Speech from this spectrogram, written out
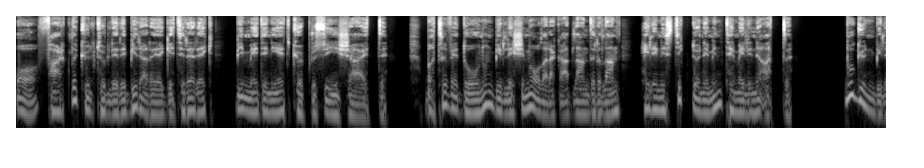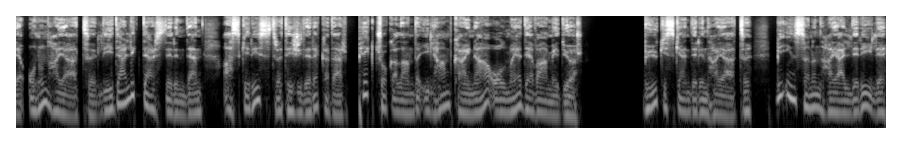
O farklı kültürleri bir araya getirerek bir medeniyet köprüsü inşa etti. Batı ve Doğu'nun birleşimi olarak adlandırılan Helenistik dönemin temelini attı. Bugün bile onun hayatı liderlik derslerinden askeri stratejilere kadar pek çok alanda ilham kaynağı olmaya devam ediyor. Büyük İskender'in hayatı bir insanın hayalleriyle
